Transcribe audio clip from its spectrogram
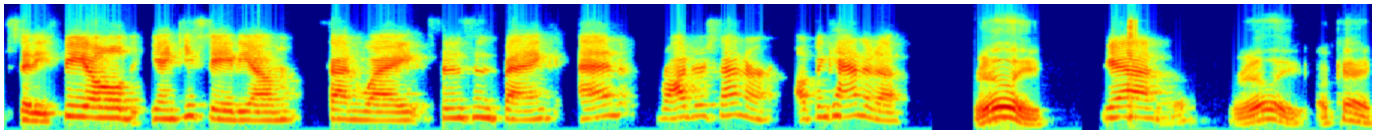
Citi Field, Yankee Stadium, Fenway, Citizens Bank, and Rogers Center up in Canada. Really? Yeah, Really? Okay.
